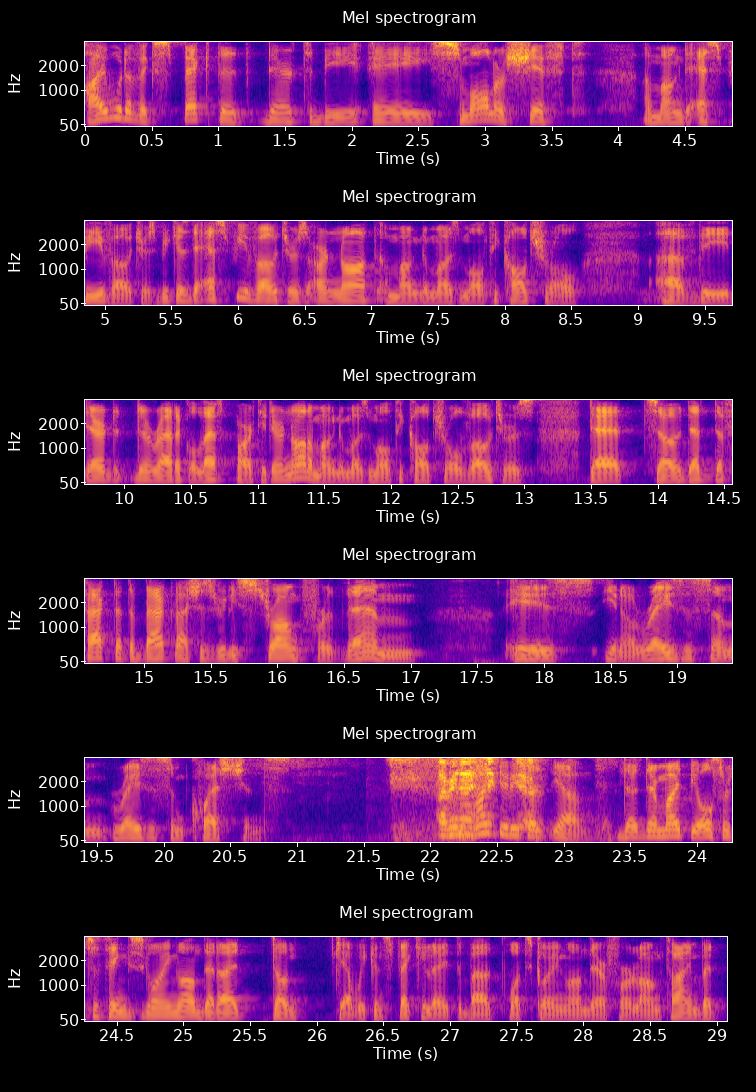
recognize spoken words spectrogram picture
I would have expected there to be a smaller shift among the SP voters because the SP voters are not among the most multicultural of the they're the radical left party. They're not among the most multicultural voters. That so that the fact that the backlash is really strong for them is you know raises some raises some questions. I mean, it I might think, be because yeah, yeah there, there, might be all sorts of things going on that I don't yeah, we can speculate about what's going on there for a long time, but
